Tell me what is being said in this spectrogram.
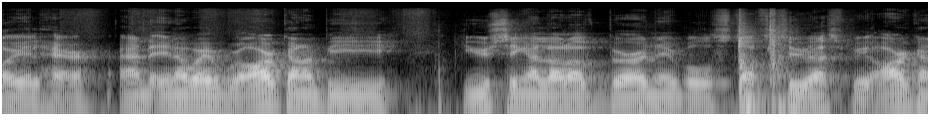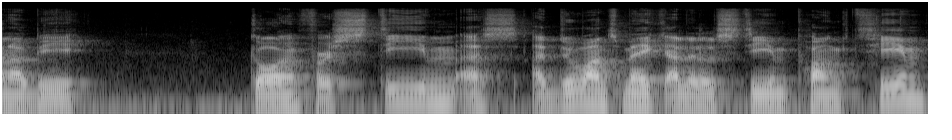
oil here. And in a way, we are gonna be using a lot of burnable stuff too, as we are gonna be going for steam as I do want to make a little steampunk team.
